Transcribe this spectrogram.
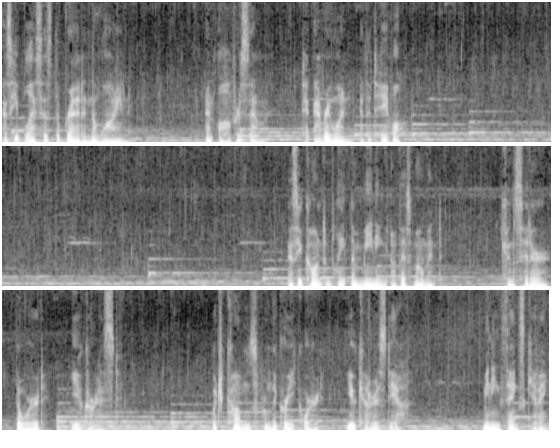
as he blesses the bread and the wine and offers them to everyone at the table. As you contemplate the meaning of this moment, consider the word Eucharist, which comes from the Greek word Eucharistia, meaning thanksgiving.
